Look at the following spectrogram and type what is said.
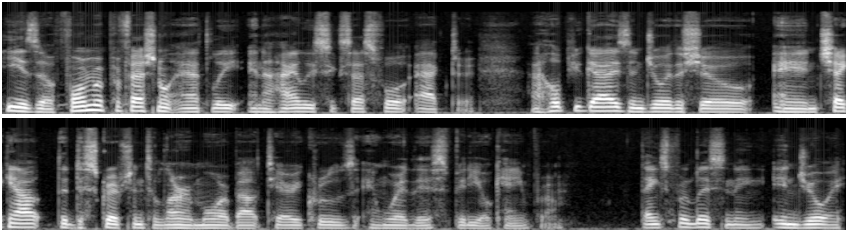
He is a former professional athlete and a highly successful actor. I hope you guys enjoy the show and check out the description to learn more about Terry Crews and where this video came from. Thanks for listening. Enjoy.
